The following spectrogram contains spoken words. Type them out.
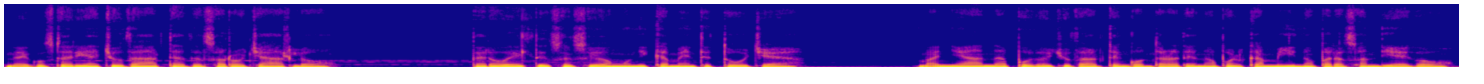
Me gustaría ayudarte a desarrollarlo, pero es decisión únicamente tuya. Mañana puedo ayudarte a encontrar de nuevo el camino para San Diego.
